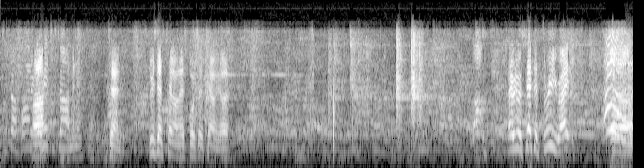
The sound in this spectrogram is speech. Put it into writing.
Hit you some, Hunter. Huh? Go hit you some. Ten. Three sets ten on this, four sets ten on the other. Hey, we're doing sets of three, right? All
